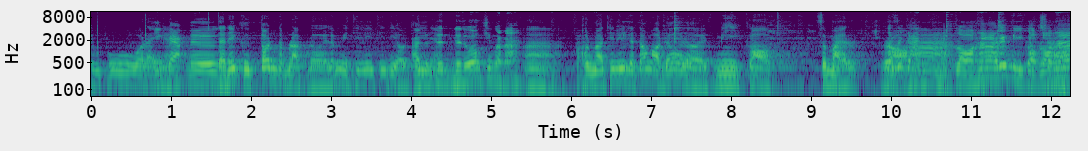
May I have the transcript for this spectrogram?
ชมพูอะไรอีกเงี้ยแบบหนึ่งแต่นี่คือต้นตำรับเลย แล้วมีที่นี่ที่เดียวอะที่เดี๋ยวเนี่ยเดี๋ยวหนูต้องชิมก่อนนะอ่าคนมาที่นี่จะต้องออเดอร์เลยมีกรอบ สมัยรรัชอกาลห้ารอห้าเรียกหมีกรอบรอห้า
